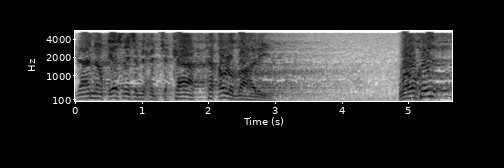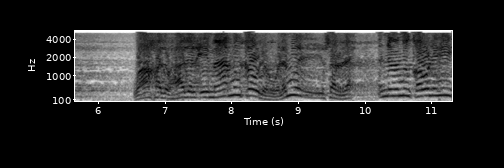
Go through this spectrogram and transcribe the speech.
إلى أن القياس ليس بحجة كقول الظاهرية. وأخذ وأخذوا هذا الإيماء من قوله ولم يصرح إنما من قوله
